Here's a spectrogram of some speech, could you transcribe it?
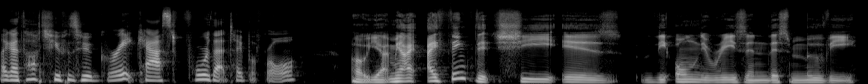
Like I thought she was a great cast for that type of role. Oh yeah. I mean, I, I think that she is the only reason this movie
